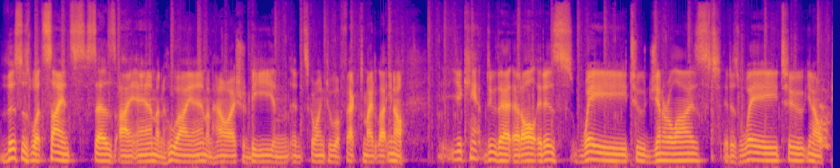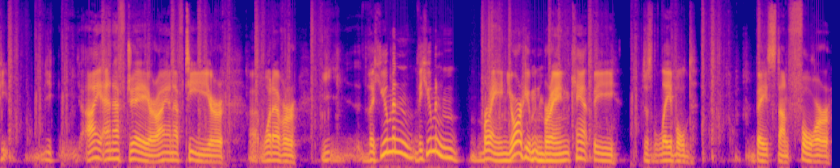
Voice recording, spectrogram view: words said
this is what science says I am and who I am and how I should be, and it's going to affect my life. You know, you can't do that at all. It is way too generalized. It is way too, you know, INFJ or INFT or uh, whatever. The human, the human brain, your human brain, can't be just labeled based on four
